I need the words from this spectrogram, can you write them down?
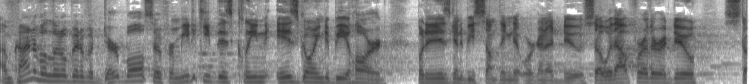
I'm kind of a little bit of a dirtball. So for me to keep this clean is going to be hard, but it is going to be something that we're going to do. So without further ado, start.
